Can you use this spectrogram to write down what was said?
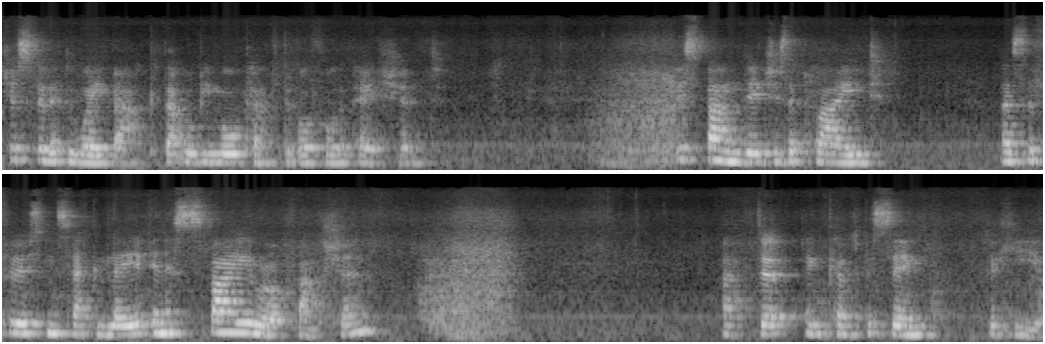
just a little way back. That will be more comfortable for the patient. This bandage is applied as the first and second layer in a spiral fashion after encompassing the heel.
